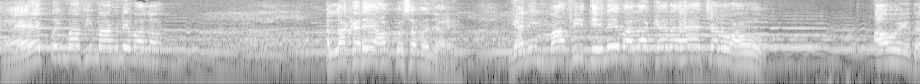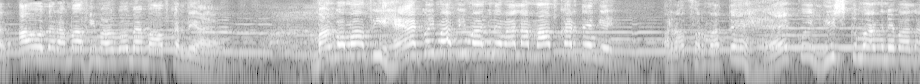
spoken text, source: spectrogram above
है कोई माफ़ी मांगने वाला? अल्लाह करे, आपको समझ आए। यानी माफ़ी देने वाला कह रहा है, चलो आओ आओ इधर, आओ, जरा माफ़ी मांगो, मैं माफ़ करने आया हूँ। मांगो माफ़ी है कोई माफ़ी मांगने वाला? माफ़ कर देंगे। और आप फरमाते हैं, है कोई रिस्क मांगने वाला?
